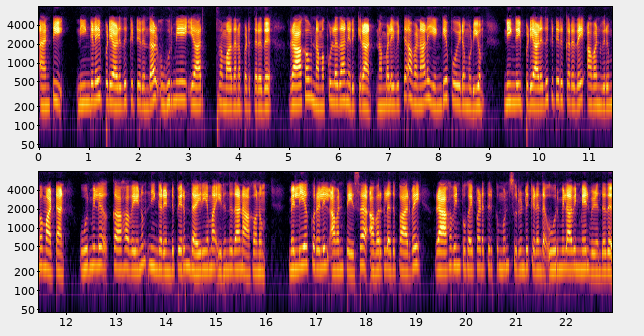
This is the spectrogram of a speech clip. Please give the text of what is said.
ஆன்ட்டி நீங்களே இப்படி அழுதுகிட்டு இருந்தால் ஊர்மியை யார் சமாதானப்படுத்துறது? ராகவ் நமக்குள்ளதான் இருக்கிறான். நம்மளை விட்டு அவனால் எங்கே போயிட முடியும்? நீங்க இப்படி அழுதுகிட்டு இருக்கிறதை அவன் விரும்ப மாட்டான். ஊர்மிளுக்காக வேணும் நீங்க ரெண்டு பேரும் தைரியமா இருந்துதான் ஆகணும். மெல்லிய குரலில் அவன் பேச அவர்களது பார்வை ராகவின் புகைப்படத்திற்கு முன் சுருண்டு கிடந்த ஊர்மிளாவின் மேல் விழுந்தது.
